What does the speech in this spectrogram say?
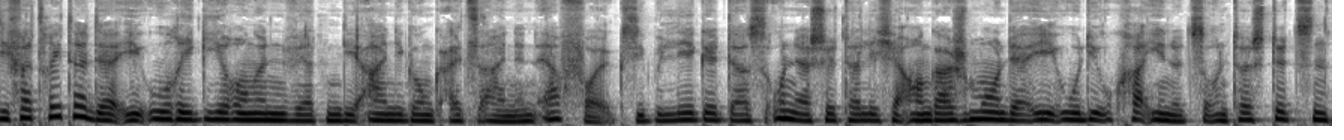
Die Vertreter der EU-Regierungen werten die Einigung als einen Erfolg. Sie belege das unerschütterliche Engagement der EU, die Ukraine zu unterstützen.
